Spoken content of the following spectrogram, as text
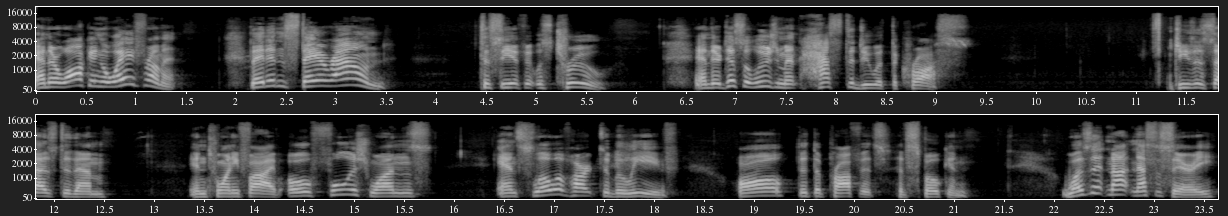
and they're walking away from it. They didn't stay around to see if it was true. And their disillusionment has to do with the cross. Jesus says to them in 25, O foolish ones, and slow of heart to believe all that the prophets have spoken. Was it not necessary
